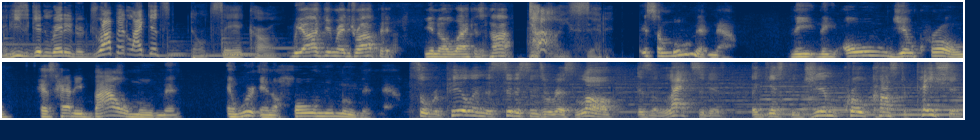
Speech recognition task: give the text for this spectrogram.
And he's getting ready to drop it like it's. Don't say it, Carl. We are getting ready to drop it, you know, like it's hot. Oh, he said it. It's a movement now. The, the old Jim Crow has had a bowel movement, and we're in a whole new movement now. So repealing the citizens arrest law is a laxative against the Jim Crow constipation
